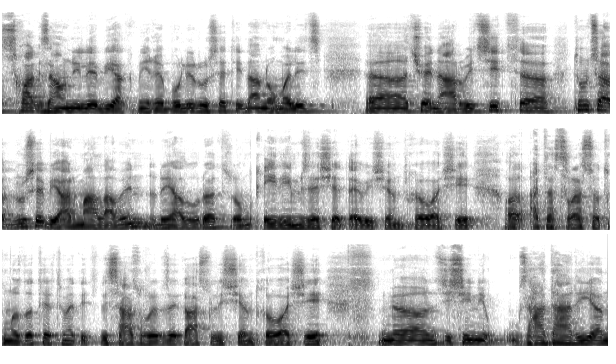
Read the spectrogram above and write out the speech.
სხვა გზავნილები აქვს მიღებული რუსეთიდან რომელიც ჩვენ არ ვიცით თუმცა რუსები არ მალავენ რეალურად რომ ყირიმზე შეტევის შემთხვევაში 1991 წლის საზღვრებზე გასვლის შემთხვევაში ისინი ზადარიან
